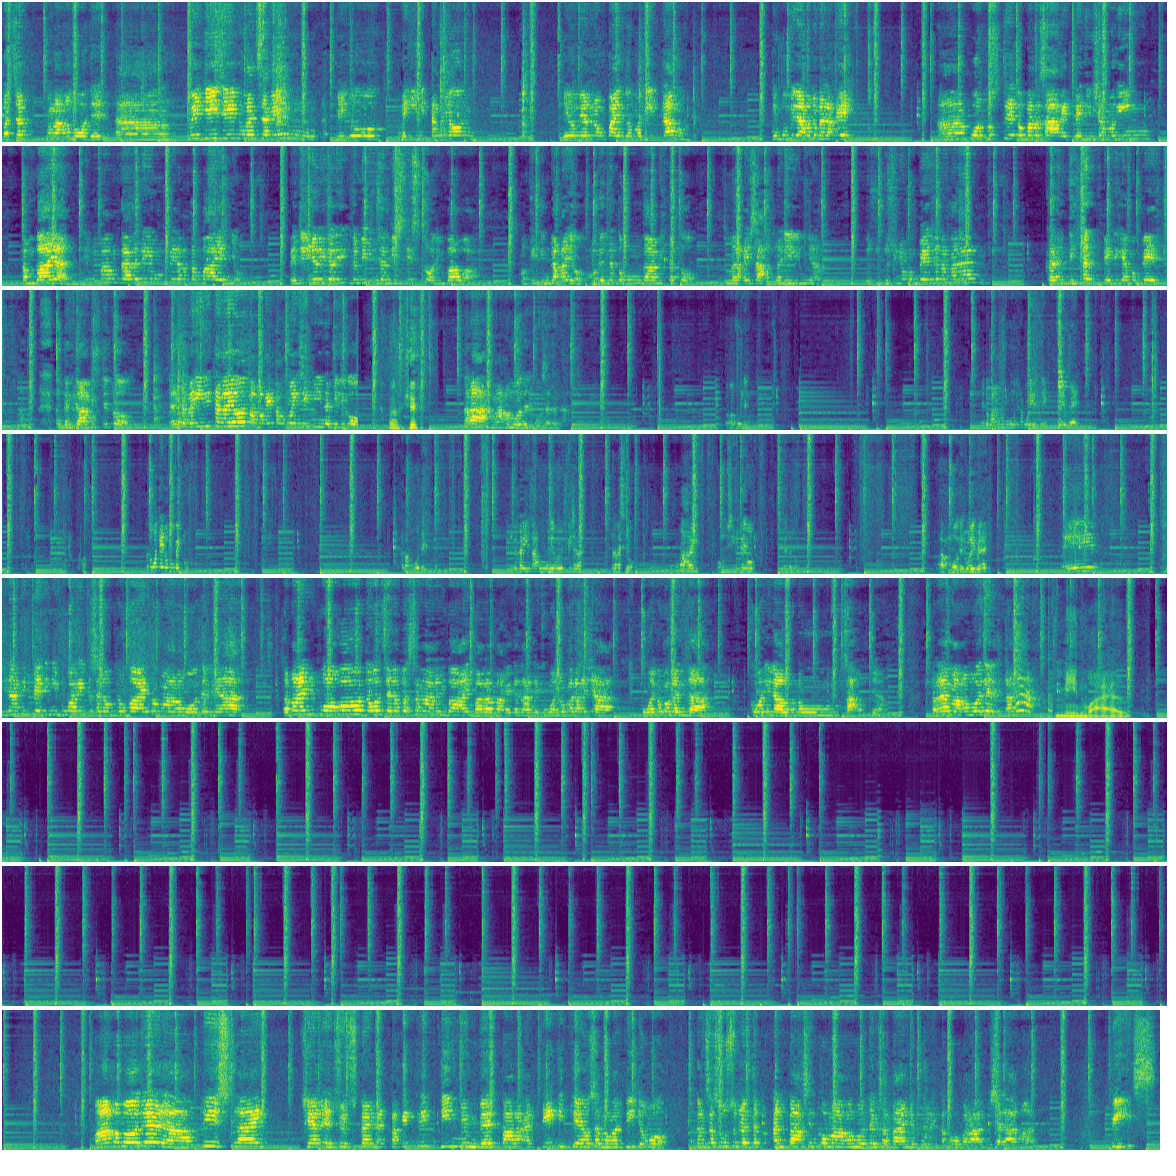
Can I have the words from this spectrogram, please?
model. Ah, may JJ once again. Medyo mainit lang yun. Ngayon meron akong pilot, maliit lang. Yung bumili ako ng malaki. Ah, purpose nito para sa akin, pwede siyang maging tambayan. Yung parang gaganda yung pinakatambayan nyo. Pwede nyo rin gami- gamitin sa business to. Halimbawa, magtitinda kayo. Maganda tong gamit na to. Ito malaki sakot na lilim niya. Gusto, gusto nyo magbenta ng kalan. Kalan din yan, pwede kayo magbenta. Ang gamit nyo to. Dahil sa mainit na ngayon, papakita ko ngayon sa inyo yung nabili ko. Okay. Tara, mga kamodel, buksan na na. Ito, kamodel. Ito, parang muna ko yun eh. Wait, wait. Ito, kayo kung ito. Ito, kamodel. Ito, kayo ang meron yung sa labas nyo. Bahay, kung sino kayo. Ito. Ah, kamodel ko, wait, Eh, hindi natin pwedeng ibuka rito sa loob ng bahay ito, mga kamodel. Kaya, samahan niyo po ako doon sa labas ng aking bahay para makita natin kung anong kalaki siya, kung anong kaganda, kung anong lawak ng sakop niya. Tara mga kamodel, tara! Meanwhile. Mga kamodel, ah, please like, share, and subscribe at pakiclick din yung bell para updated kayo sa mga video ko. Hanggang sa susunod na unboxing ko mga kamodel, samahan niyo ulit ako. Maraming salamat. Peace!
